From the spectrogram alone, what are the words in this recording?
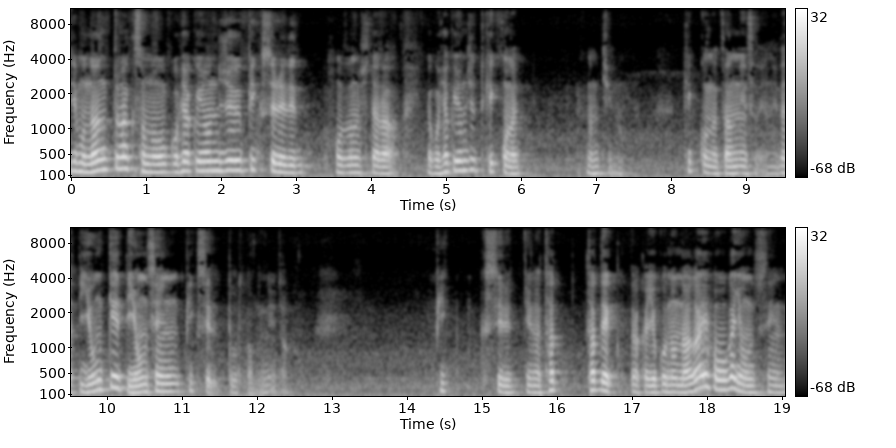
でもなんとなくその540ピクセルで保存したら540って結構ななんていうの？結構な残念さだよね。だって 4K って4000ピクセルってことだもんね多分。ピクセルっていうのはた縦だか横の長い方が4000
